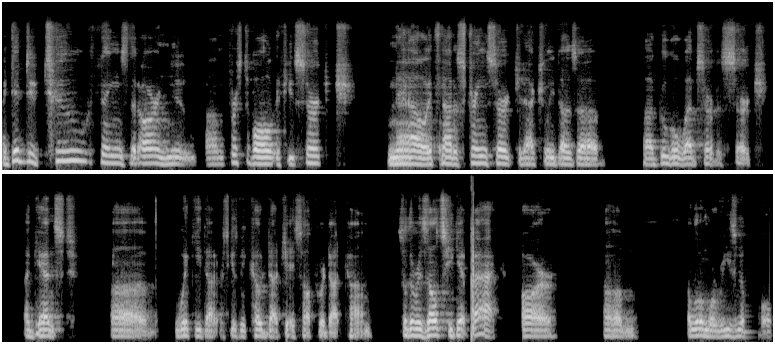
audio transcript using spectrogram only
I did do two things that are new. Um, first of all, if you search now, it's not a string search. It actually does a, a Google Web Service search against uh, wiki. Excuse me, code.jsoftware.com. So the results you get back are um, a little more reasonable.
